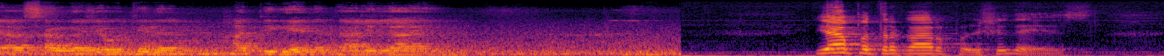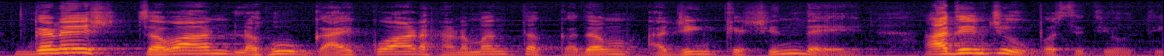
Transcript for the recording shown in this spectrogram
या संघाच्या वतीनं हाती घेण्यात आलेलं आहे. या पत्रकार परिषदेस गणेश चव्हाण लहू गायकवाड हनुमंत कदम अजिंक्य शिंदे आदींची उपस्थिती होती.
